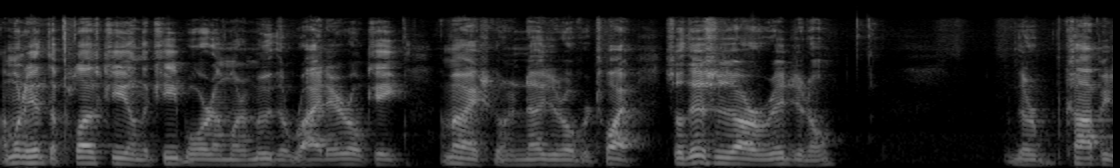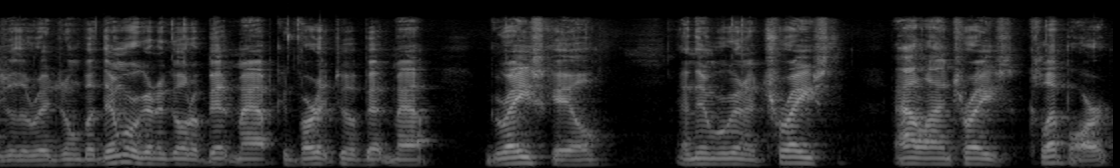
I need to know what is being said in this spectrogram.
I'm going to hit the plus key on the keyboard, I'm going to move the right arrow key. I'm actually going to nudge it over twice. So this is our original. They're copies of the original, but then we're going to go to bitmap, convert it to a bitmap, grayscale, and then we're going to trace outline trace clip art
